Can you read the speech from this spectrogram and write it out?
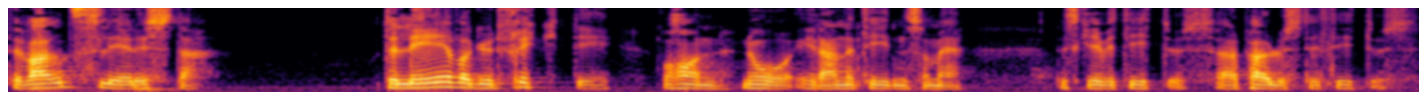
Til verdslige lyster. Til å leve gudfryktig for Han nå i denne tiden som er. Det skriver Titus, eller Paulus til Titus.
